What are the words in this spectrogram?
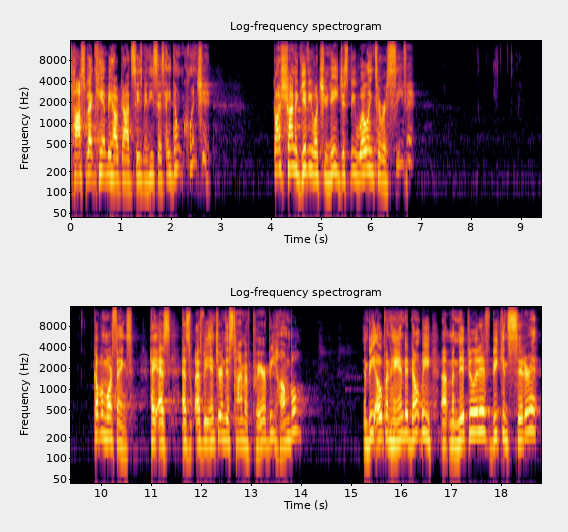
possible. That can't be how God sees me. And he says, hey, don't quench it. God's trying to give you what you need. Just be willing to receive it. A couple more things. Hey, as, as, as we enter in this time of prayer, be humble and be open handed. Don't be uh, manipulative, be considerate.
